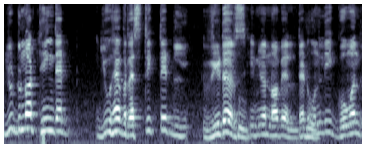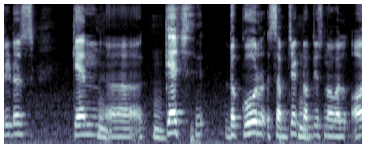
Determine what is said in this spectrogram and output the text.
you do not think that you have restricted readers in your novel that only Goan readers can uh, catch the core subject of this novel or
